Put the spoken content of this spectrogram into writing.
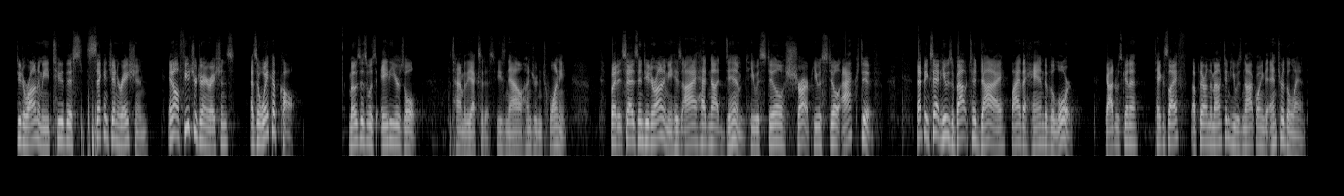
Deuteronomy to this second generation and all future generations as a wake up call. Moses was 80 years old the time of the Exodus. He's now 120. But it says in Deuteronomy, his eye had not dimmed. He was still sharp. He was still active. That being said, he was about to die by the hand of the Lord. God was going to take his life up there on the mountain. He was not going to enter the land.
